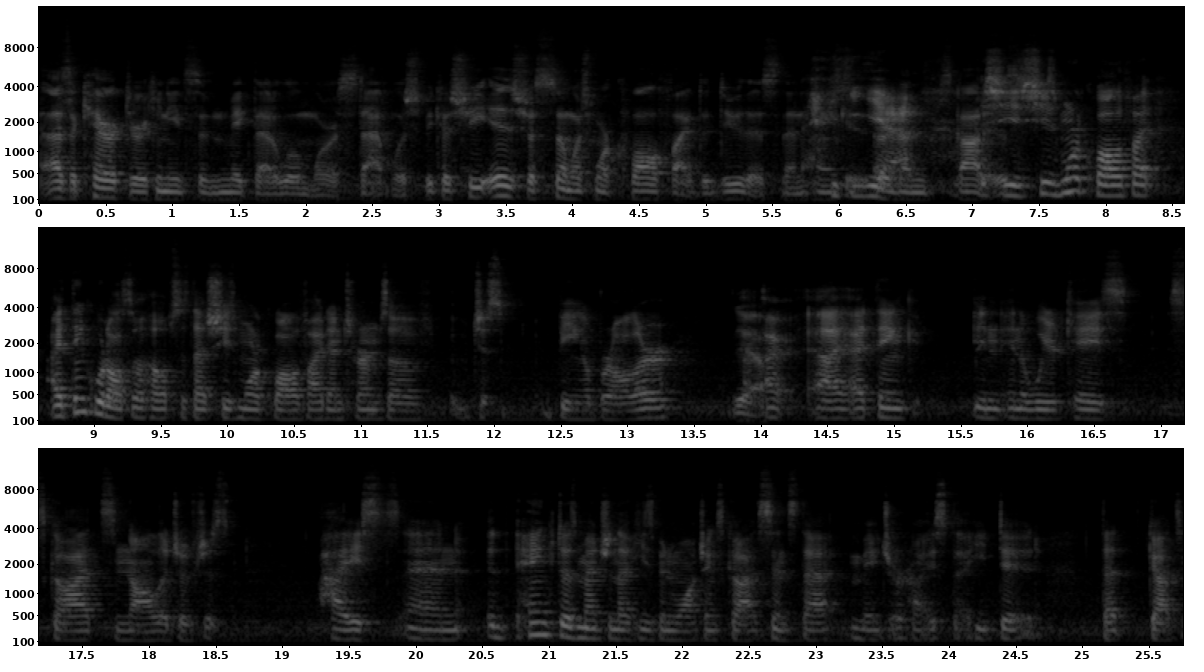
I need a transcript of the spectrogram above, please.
as a character, he needs to make that a little more established because she is just so much more qualified to do this than Hank is, Yeah. than Scott is. She's she's more qualified. I think what also helps is that she's more qualified in terms of just being a brawler. Yeah. I, I, I think in, in a weird case, Scott's knowledge of just heists and Hank does mention that he's been watching Scott since that major heist that he did that got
